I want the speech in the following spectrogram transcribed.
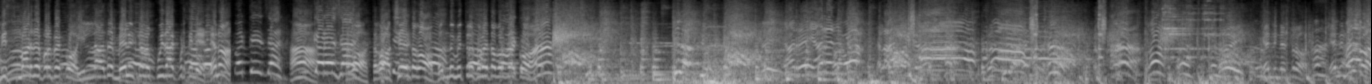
ಮಿಸ್ ಮಾಡದೆ ಬರ್ಬೇಕು. ಇಲ್ಲ ಅಂದ್ರೆ ಮೇಲಿನ ಕೆಳಗೆ ಕುಯ್ದಾಕ್ಬಿಡ್ತೀನಿ ಏನೋ? ಬರ್ತೀನಿ ಸರ್. ಹಾ, ನಮಸ್ಕಾರ ಸರ್. ತಗೋ ತಗೋ ಅಕ್ಷಯ್ ತಗೋ. ಬಂದು ಮಿತ್ರ ಸಮೇತ ಬರ್ಬೇಕು ಹಾ? ಏಯ್, ಏನ್ ನಿನ್ ಹೆಸರು? ಏನ್ ನಿನ್ ಹೆಸರು?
